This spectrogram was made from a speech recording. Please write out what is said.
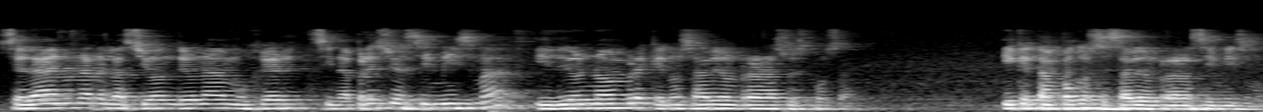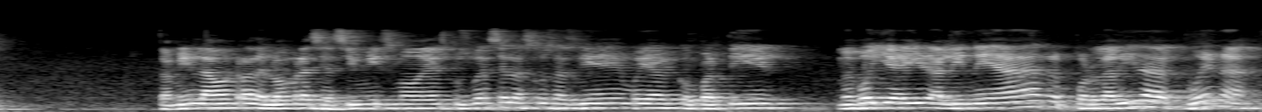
se da en una relación de una mujer sin aprecio a sí misma y de un hombre que no sabe honrar a su esposa y que tampoco se sabe honrar a sí mismo. También la honra del hombre hacia sí mismo es, pues voy a hacer las cosas bien, voy a compartir, me voy a ir a alinear por la vida buena.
